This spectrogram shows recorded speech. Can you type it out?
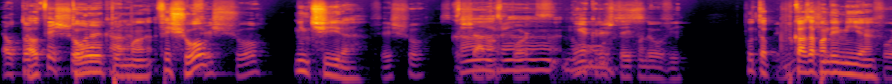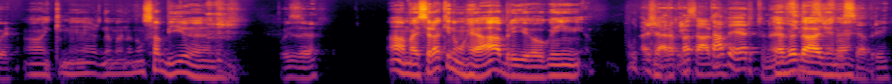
El É Topo o fechou, topo, né, cara? mano. Fechou? Fechou, Mentira. fechou. Fecharam as portas. Nem acreditei quando eu ouvi. Puta, por causa da pandemia. Foi. Ai, que merda, mano. Eu não sabia. Pois é. Ah, mas será que não reabre? Alguém. Puta, Ah, já era pra estar aberto, né? É verdade, se, se né? fosse abrir.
